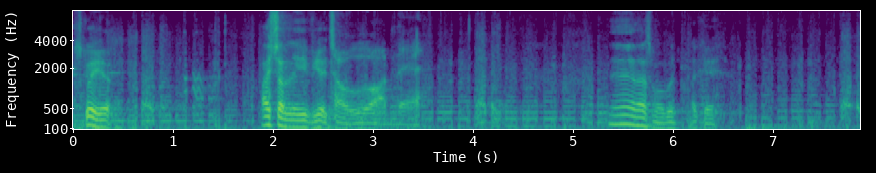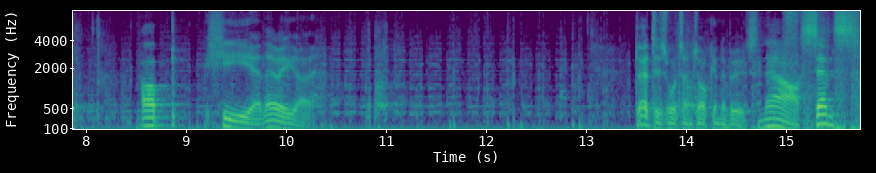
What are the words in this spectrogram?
Screw you. I shall leave you to rot there. Yeah, that's morbid. Okay. Up here. There we go. That is what I'm talking about. Now, sense.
